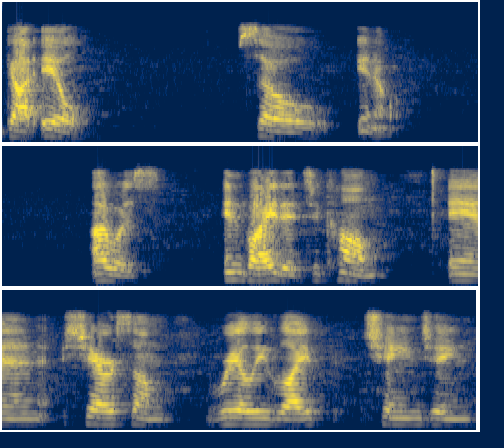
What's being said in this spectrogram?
got ill. So, you know, I was invited to come and share some really life-changing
